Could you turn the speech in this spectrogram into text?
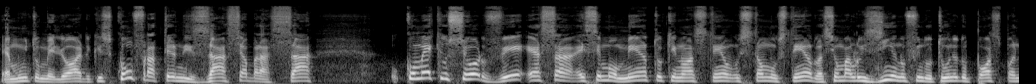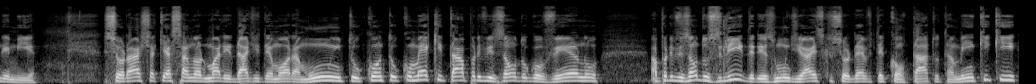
é muito melhor do que isso, confraternizar, se abraçar. Como é que o senhor vê essa, esse momento que nós temos, estamos tendo, assim, uma luzinha no fim do túnel do pós-pandemia? O senhor acha que essa normalidade demora muito? Quanto, como é que está a previsão do governo a previsão dos líderes mundiais que o senhor deve ter contato também. Que, que,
